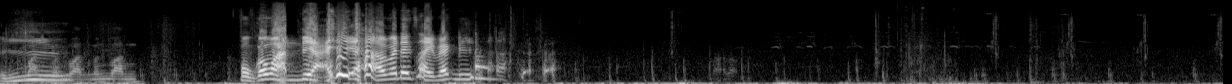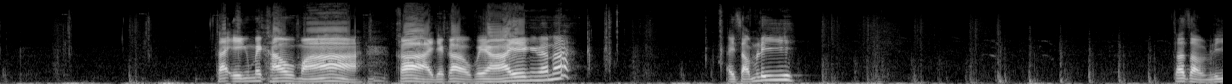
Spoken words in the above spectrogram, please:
อีวันมันวันมันวันผมก็หวันเนี่ยไอ้เหี้ยไม่ได้ใส่แม็กดี มาแล้ว ถ้าเองไม่เข้ามาข้าจะเข้าไปหาเองแล้วนะไอ้สำลีถ้าสำลี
